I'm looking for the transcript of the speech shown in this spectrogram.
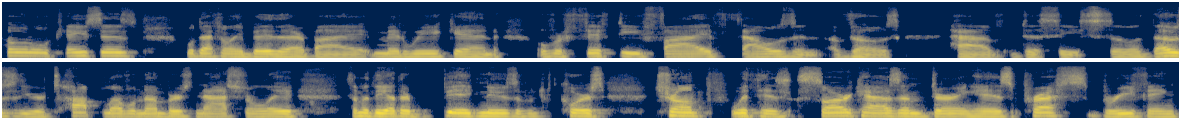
total cases. We'll definitely be there by midweek, and over 55,000 of those have deceased. So those are your top level numbers nationally. Some of the other big news, of course, Trump with his sarcasm during his press briefing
